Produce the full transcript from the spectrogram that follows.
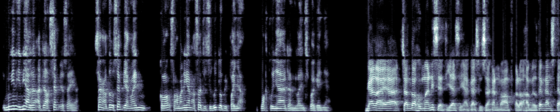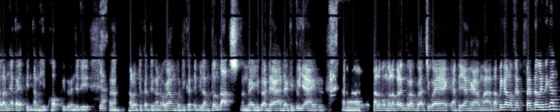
Mungkin ini adalah, adalah Sep ya saya. Saya nggak tahu Sep yang lain. Kalau selama ini kan asal disebut lebih banyak waktunya dan lain sebagainya. Enggak lah ya, contoh humanis ya dia sih. Agak susah kan. Maaf kalau Hamilton kan setelannya kayak bintang hip hop gitu kan. Jadi Ya. eh, kalau dekat dengan orang bodyguardnya bilang don't touch. Enggak gitu. Ada ada gitunya itu Eh, kalau pembalap lain pura-pura cuek ada yang ramah. Tapi kalau Vet- Vettel ini kan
